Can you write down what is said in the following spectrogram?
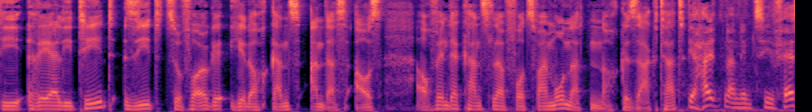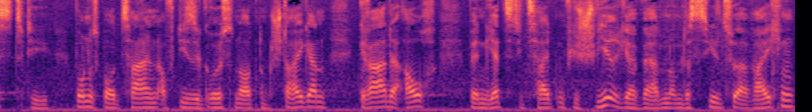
Die Realität sieht zufolge jedoch ganz anders aus, auch wenn der Kanzler vor zwei Monaten noch gesagt hat, wir halten an dem Ziel fest, die Wohnungsbauzahlen auf diese Größenordnung steigern, gerade auch wenn jetzt die Zeiten viel schwieriger werden, um das Ziel zu erreichen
